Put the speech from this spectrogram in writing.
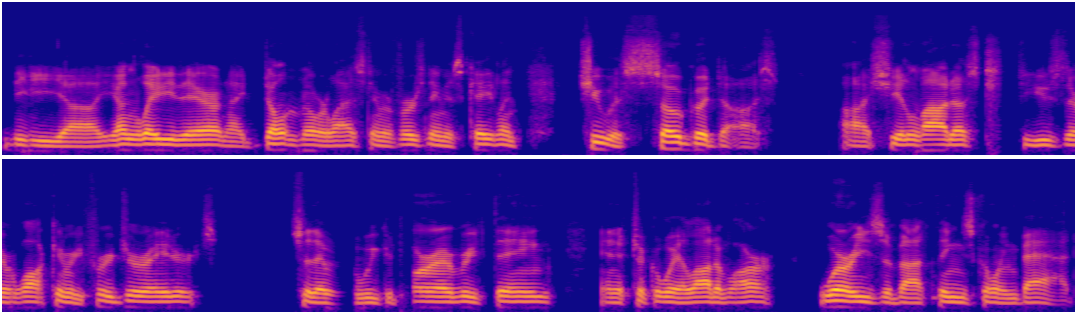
The uh, young lady there, and I don't know her last name. Her first name is Caitlin. She was so good to us. Uh, she allowed us to use their walk-in refrigerators so that we could pour everything, and it took away a lot of our worries about things going bad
